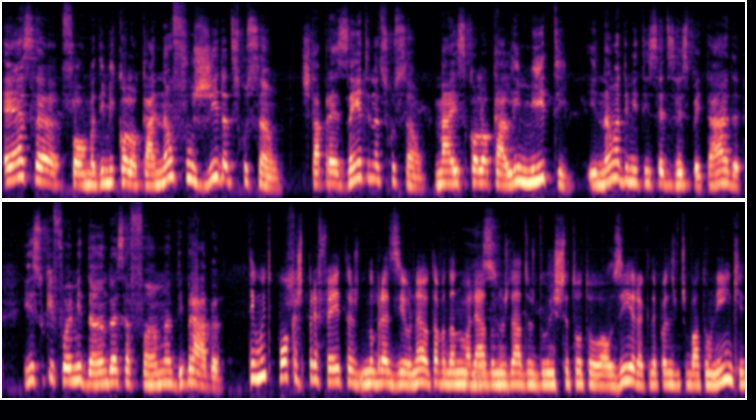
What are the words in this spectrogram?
essa forma de me colocar, não fugir da discussão, estar presente na discussão, mas colocar limite e não admitir ser desrespeitada, isso que foi me dando essa fama de braba tem muito poucas prefeitas no Brasil, né? Eu estava dando uma olhada Isso. nos dados do Instituto Alzira, que depois a gente bota um link.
